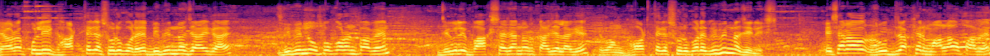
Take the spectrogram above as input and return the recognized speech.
শেওড়াফুলি ঘাট থেকে শুরু করে বিভিন্ন জায়গায় বিভিন্ন উপকরণ পাবেন, যেগুলি বাক্স সাজানোর কাজে লাগে এবং ঘর থেকে শুরু করে বিভিন্ন জিনিস। এছাড়াও রুদ্রাক্ষের মালাও পাবেন।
